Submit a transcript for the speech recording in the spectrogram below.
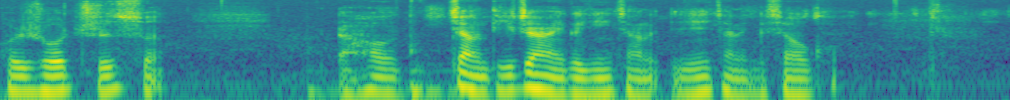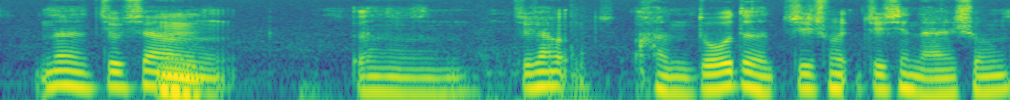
或者说止损，然后降低这样一个影响影响的一个效果。那就像，嗯嗯就像很多的这种这些男生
